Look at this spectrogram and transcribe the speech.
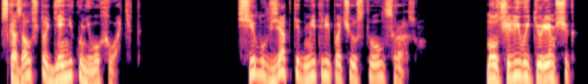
сказал, что денег у него хватит. Силу взятки Дмитрий почувствовал сразу. Молчаливый тюремщик,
